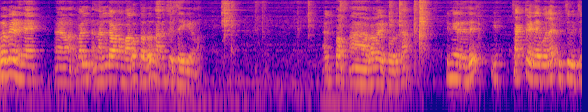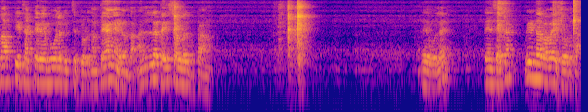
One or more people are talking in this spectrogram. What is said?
റവയാണ് ഞാൻ നല്ലവണ്ണം വറുത്തത് നനച്ച് വെച്ചേക്കുകയാണ് അല്പം റവ ഇട്ട് കൊടുക്കാം. പിന്നീട് ഇതിൽ ഈ ചക്ക ഇതേപോലെ പിച്ച് പിച്ച് വറുത്തിയ ചക്ക ഇതേപോലെ പിച്ചിട്ട് കൊടുക്കാം. തേങ്ങ ഇടണ്ട. നല്ല ടേസ്റ്റ് ഉള്ളൊരു പുട്ടാണ്. അതേപോലെ ഇട്ടതിന് ശേഷം വീണ്ടും റവ ഇട്ട് കൊടുക്കാം.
